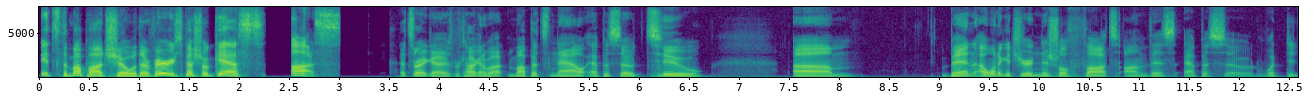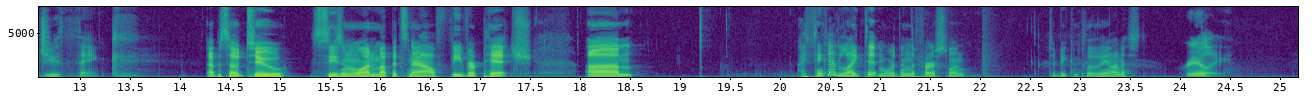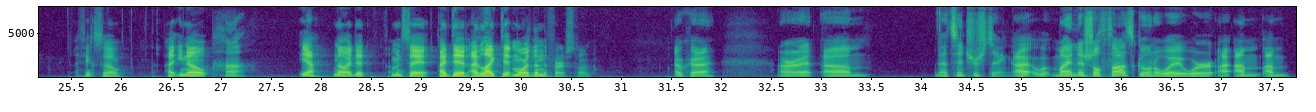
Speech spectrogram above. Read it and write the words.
It's the Mup-Pod Show with our very special guests, us. That's right, guys. We're talking about Muppets Now, episode two. Um, Ben, I want to get your initial thoughts on this episode. What did you think? Episode two, season one, Muppets Now, Fever Pitch. Um, I think I liked it more than the first one, to be completely honest. Really? I think so. Uh, you know, Huh. Yeah, no, I did. I'm gonna say it. I did. I liked it more than the first one. Okay. All right. Um, that's interesting. I, w- my initial thoughts going away were I, I'm I'm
